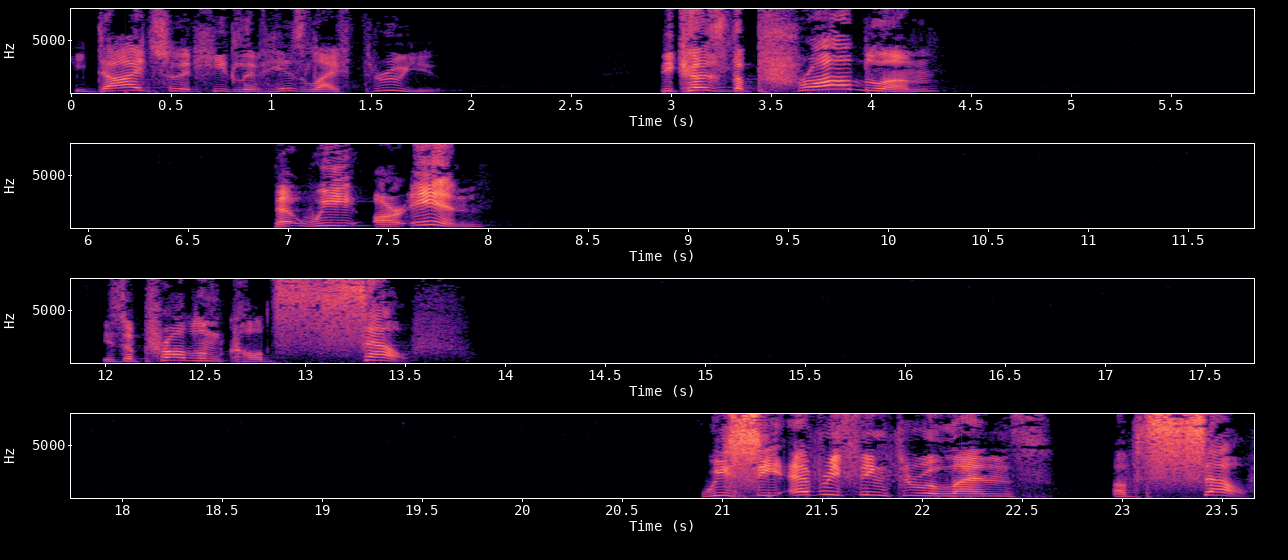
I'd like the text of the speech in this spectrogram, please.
He died so that he'd live his life through you. Because the problem that we are in is a problem called self. We see everything through a lens of self.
